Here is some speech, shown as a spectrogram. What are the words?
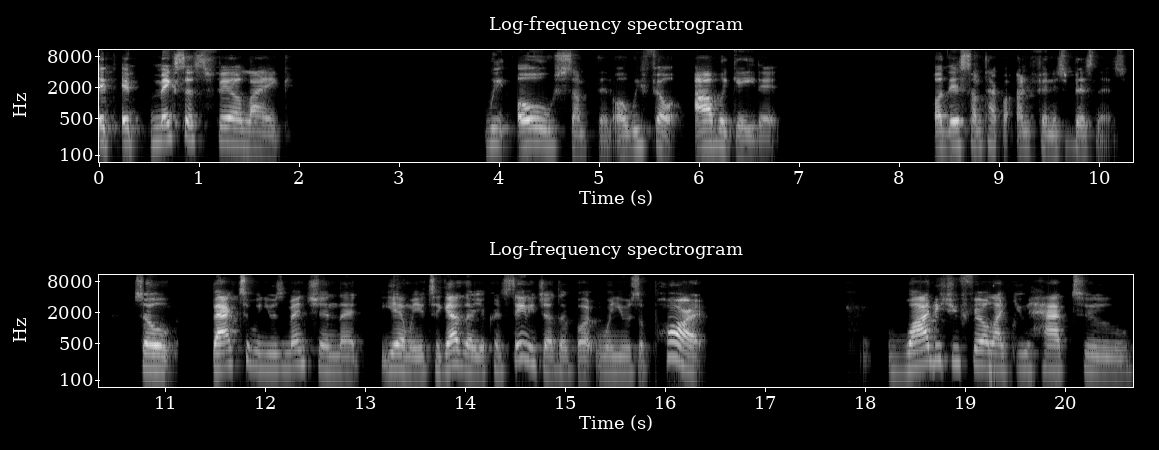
it, it makes us feel like we owe something or we feel obligated or there's some type of unfinished business. So back to when you was mentioned that yeah, when you're together, you're constaining each other, but when you was apart, why did you feel like you had to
